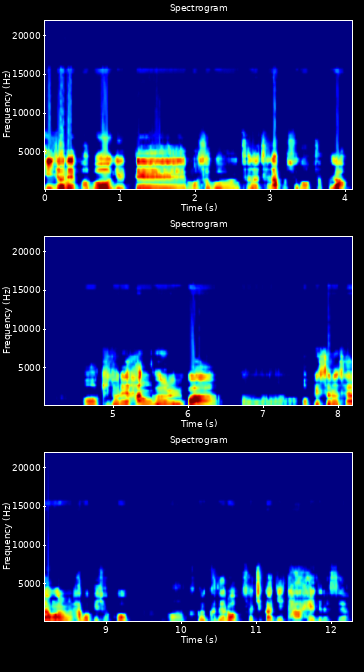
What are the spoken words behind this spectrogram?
이전에 버벅일 때 모습은 전혀 찾아볼 수가 없었고요. 어, 기존의 한글과 어, 오피스는 사용을 하고 계셨고 어, 그걸 그대로 설치까지 다 해드렸어요.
